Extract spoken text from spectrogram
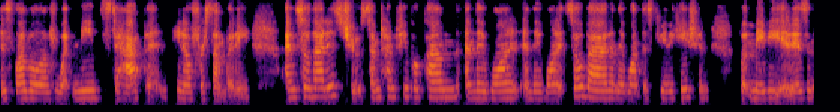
this level of what needs to happen you know for somebody. And so that is true. Sometimes people come and they want and they want it so bad and they want this communication but maybe it isn't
